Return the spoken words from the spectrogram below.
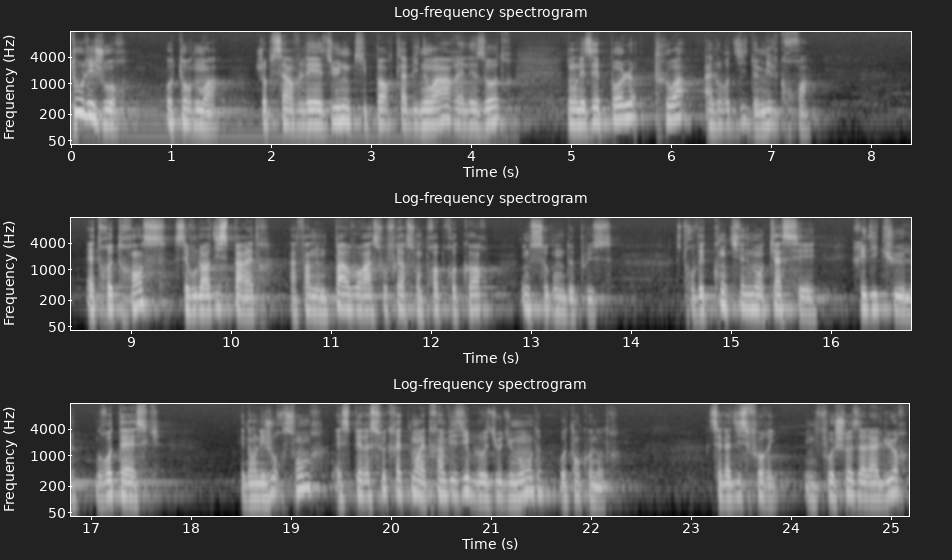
Tous les jours, autour de moi, j'observe les unes qui portent l'habit noir et les autres dont les épaules ploient alourdies de mille croix. Être trans, c'est vouloir disparaître afin de ne pas avoir à souffrir son propre corps une seconde de plus. Se trouver continuellement cassé, ridicule, grotesque, et dans les jours sombres, espérer secrètement être invisible aux yeux du monde autant qu'aux nôtres. C'est la dysphorie, une faucheuse à l'allure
